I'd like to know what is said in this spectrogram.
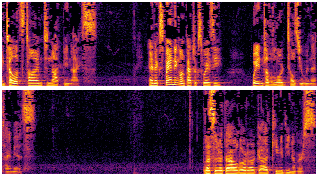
until it's time to not be nice. And expanding on Patrick Swayze, wait until the Lord tells you when that time is. Blessed art thou, Lord our God, King of the universe.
